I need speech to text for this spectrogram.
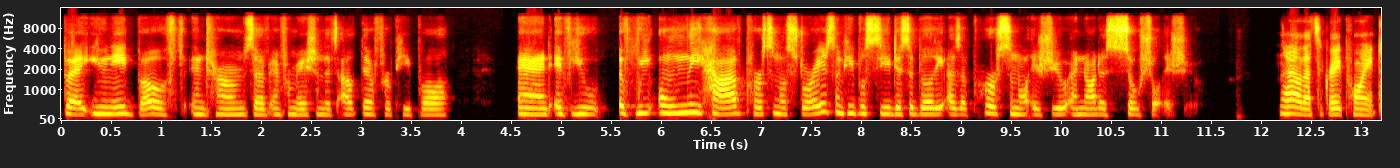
but you need both in terms of information that's out there for people. And if you if we only have personal stories, then people see disability as a personal issue and not a social issue. No, that's a great point.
